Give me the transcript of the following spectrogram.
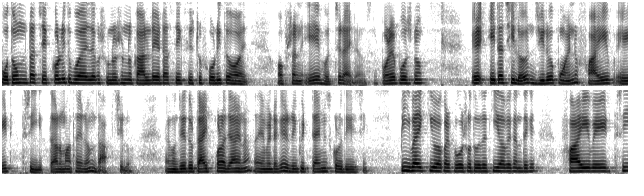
প্রথমটা চেক করলেই তো বোঝা যায়। দেখো, শূন্য শূন্য কাটলে এটা সিক্স ইস্টু ফোরই তো হয়। অপশান এ হচ্ছে রাইট অ্যান্সার পরের প্রশ্ন এটা ছিল zero point five eight three তার মাথায় এরকম দাগ ছিল। এখন যেহেতু টাইপ করা যায় না, তাই আমি এটাকে রিপিট টাইমস করে দিয়েছি। পি বাই কিউ আকার প্রকাশ হতে হবে কী হবে এখান থেকে? ফাইভ এইট থ্রি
